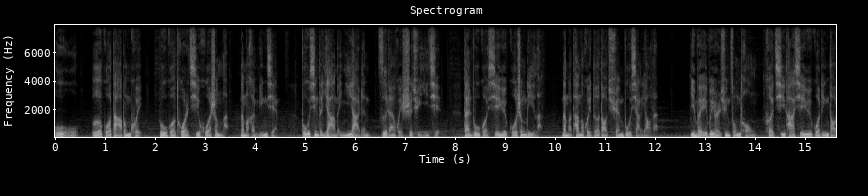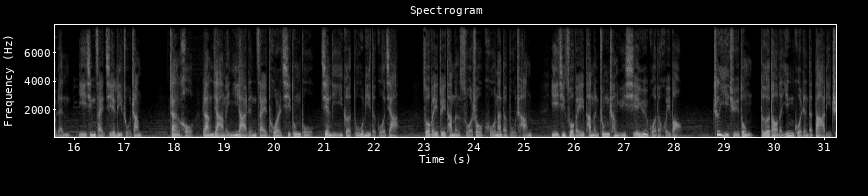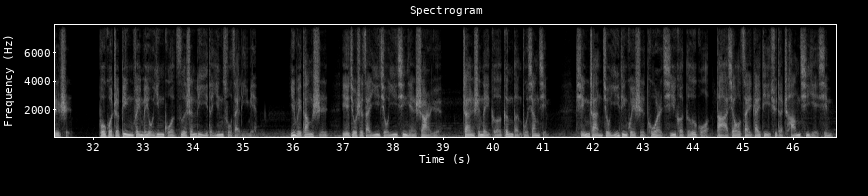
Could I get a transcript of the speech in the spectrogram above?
五五，俄国大崩溃。如果土耳其获胜了，那么很明显，不幸的亚美尼亚人自然会失去一切；但如果协约国胜利了，那么他们会得到全部想要的，因为威尔逊总统和其他协约国领导人已经在竭力主张，战后让亚美尼亚人在土耳其东部建立一个独立的国家，作为对他们所受苦难的补偿，以及作为他们忠诚于协约国的回报。这一举动得到了英国人的大力支持。不过，这并非没有英国自身利益的因素在里面，因为当时，也就是在一九一七年十二月。战时内阁根本不相信，停战就一定会使土耳其和德国打消在该地区的长期野心。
